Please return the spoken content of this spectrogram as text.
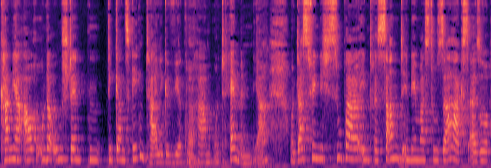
kann ja auch unter Umständen die ganz gegenteilige Wirkung ja. haben und hemmen, ja. Und das finde ich super interessant in dem, was du sagst. Also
